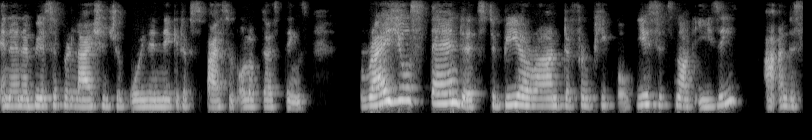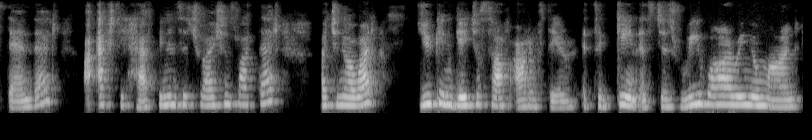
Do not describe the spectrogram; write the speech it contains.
in an abusive relationship or in a negative space and all of those things raise your standards to be around different people. Yes it's not easy. I understand that. I actually have been in situations like that. But you know what you can get yourself out of there. It's again, it's just rewiring your mind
